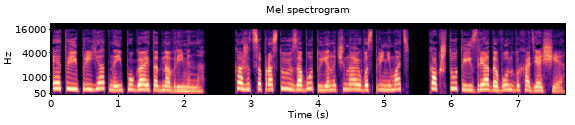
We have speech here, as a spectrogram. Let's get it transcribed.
Это и приятно, и пугает одновременно. Кажется, простую заботу я начинаю воспринимать как что-то из ряда вон выходящее.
